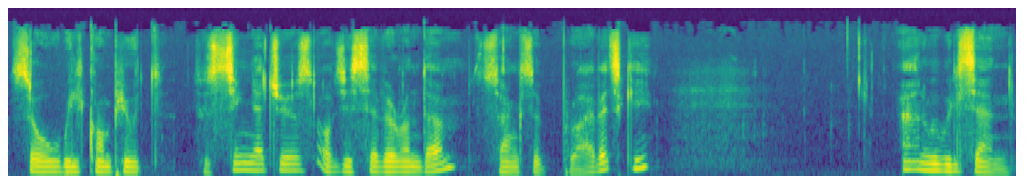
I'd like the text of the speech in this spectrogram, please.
So we'll compute the signatures of the server random thanks the private key and we will send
